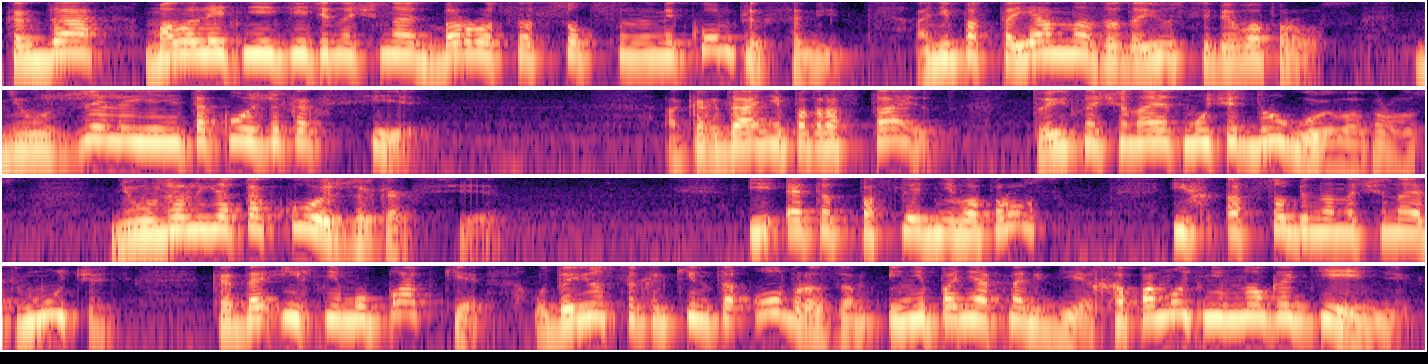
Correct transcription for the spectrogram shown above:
когда малолетние дети начинают бороться с собственными комплексами, они постоянно задают себе вопрос, неужели я не такой же, как все? А когда они подрастают, то их начинает мучить другой вопрос, неужели я такой же, как все? И этот последний вопрос – их особенно начинает мучать, когда ихнему папке удается каким-то образом и непонятно где хапануть немного денег.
